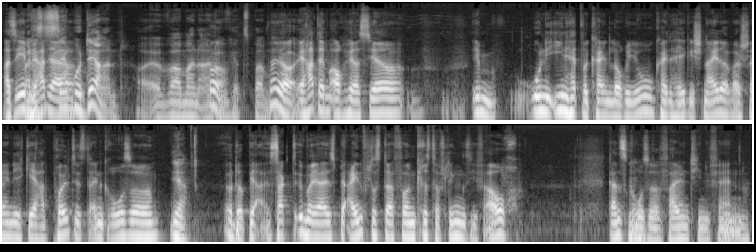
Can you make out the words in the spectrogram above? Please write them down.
Also eben, er hat ja, sehr modern, äh, war mein Eindruck jetzt beim. Ja, er hat eben auch ja sehr, eben, ohne ihn hätten wir keinen Loriot, keinen Helge Schneider wahrscheinlich. Gerhard Polt ist ein großer, ja. oder sagt immer, er ist beeinflusst davon, Christoph Schlingensief auch ganz hm. großer mhm. Valentin-Fan.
